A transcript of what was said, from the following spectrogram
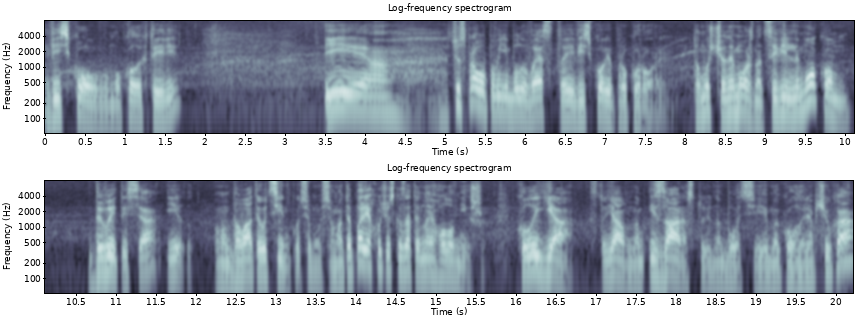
військовому колективі. І е, цю справу повинні були вести військові прокурори, тому що не можна цивільним оком дивитися і давати оцінку цьому всьому. А тепер я хочу сказати найголовніше. Коли я стояв і зараз стою на боці Миколи Рябчука,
